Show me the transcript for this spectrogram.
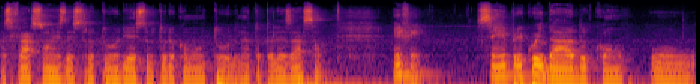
as frações da estrutura e a estrutura como um todo, na né, totalização. Enfim, sempre cuidado com o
